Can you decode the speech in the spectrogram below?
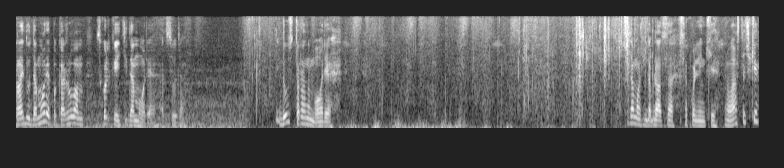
Пройду до моря, покажу вам, сколько идти до моря отсюда. Иду в сторону моря. Сюда можно добраться в Сокольники Ласточки.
